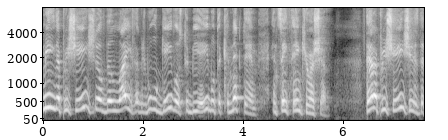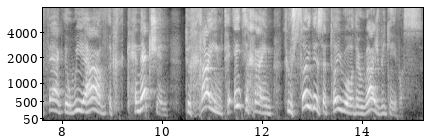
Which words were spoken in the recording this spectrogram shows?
meaning the appreciation of the life that Baruch gave us to be able to connect to Him and say thank you, Hashem. That appreciation is the fact that we have the connection to Chaim, to Eitz Chaim, through Soides HaToiro the Rashbi gave us.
